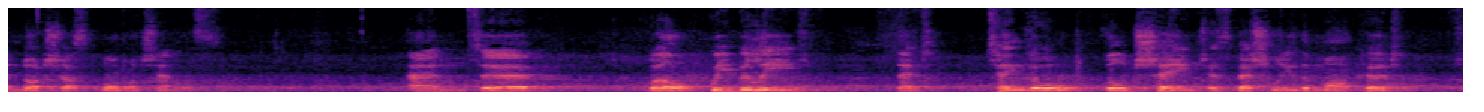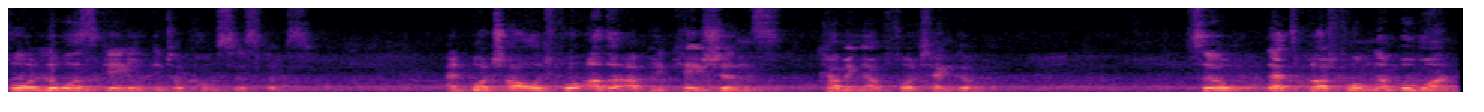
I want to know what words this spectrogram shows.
and not just mono channels. And uh, well, we believe that Tango will change, especially the market for lower scale intercom systems. And watch out for other applications coming up for Tango. So that's platform number one.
